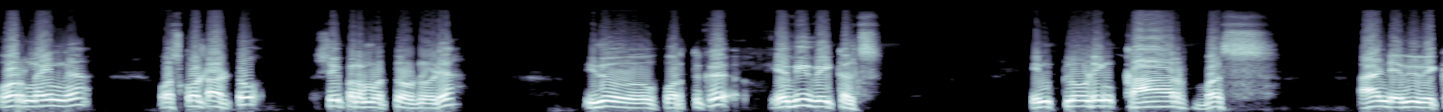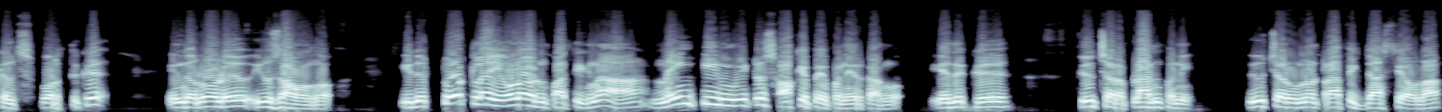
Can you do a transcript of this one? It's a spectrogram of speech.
four line Hoskote to ஸ்ரீபெரும்புத்தூர்னுடைய இது போகிறதுக்கு heavy vehicles including car bus and heavy vehicles போகிறதுக்கு இந்த ரோடு யூஸ் ஆகுங்க. இது டோட்டலாக எவ்வளோன்னு பார்த்தீங்கன்னா நைன்டி மீட்டர்ஸ் ஆக்கியபை பண்ணியிருக்காங்க. எதுக்கு? ஃபியூச்சரை பிளான் பண்ணி. ஃபியூச்சர் இன்னும் டிராஃபிக் ஜாஸ்தி ஆகலாம்.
